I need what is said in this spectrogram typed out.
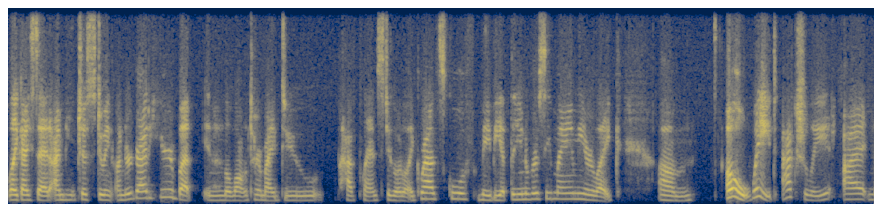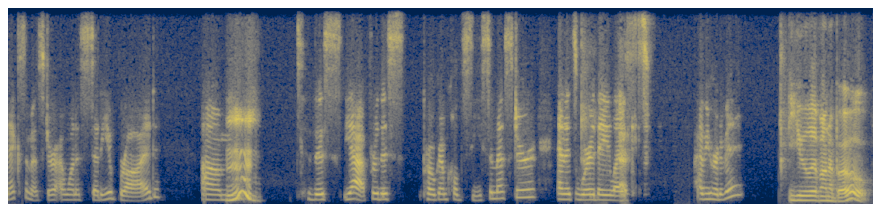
like I said, I'm just doing undergrad here, but in the long term I do have plans to go to like grad school, maybe at the University of Miami or like um oh, wait, actually, I next semester I want to study abroad. Um Mm, to this yeah, for this program called SEA Semester and it's where they like yes. have you heard of it? You live on a boat.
